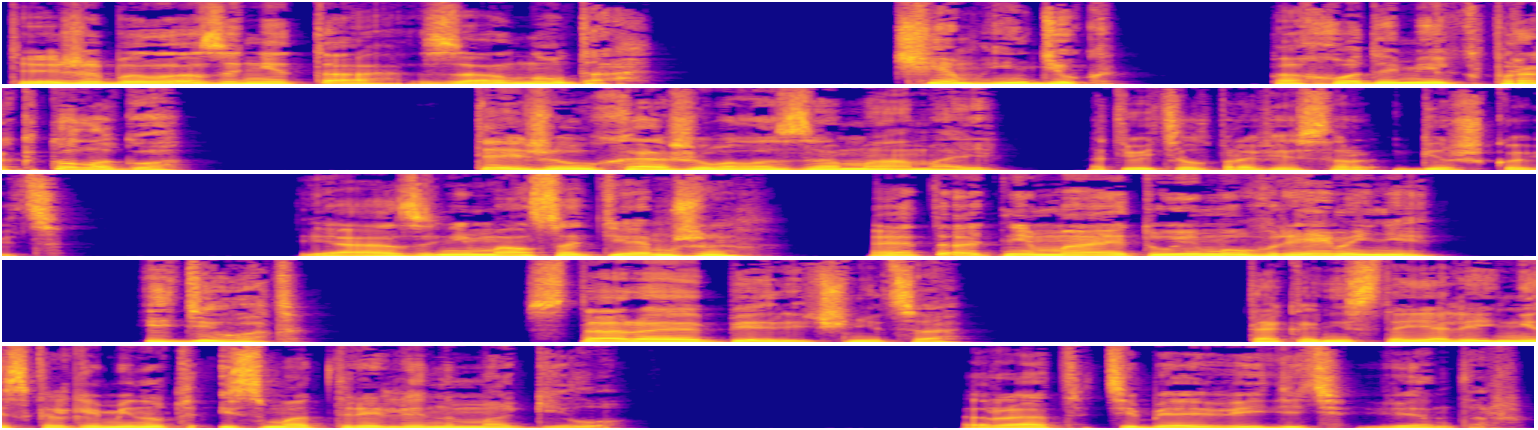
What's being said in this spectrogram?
«Ты же была занята, зануда». «Чем, индюк? Походами к проктологу?» «Ты же ухаживала за мамой», — ответил профессор Гершковиц. «Я занимался тем же. Это отнимает уйму времени». «Идиот». «Старая перечница», так они стояли несколько минут и смотрели на могилу. «Рад тебя видеть, Вентер»,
